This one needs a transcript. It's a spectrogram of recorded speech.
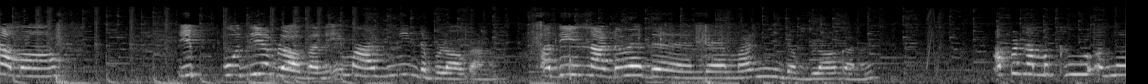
നമ്മ ഈ പുതിയ ബ്ലോഗാണ്. ഈ മരുന്നിന്റെ ബ്ലോഗാണ്. അത് ഈ നടുവേദന്റെ മരുന്നിന്റെ ബ്ലോഗാണ്. അപ്പൊ നമുക്ക് ഒന്ന്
